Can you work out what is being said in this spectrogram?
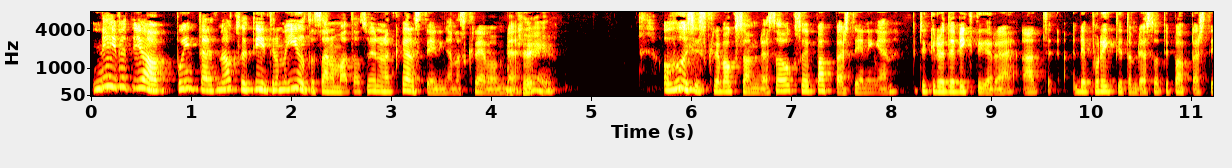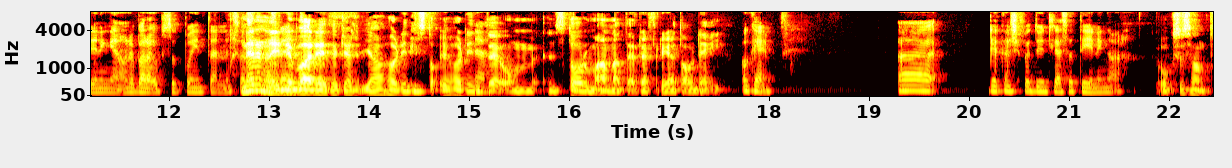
Nej, vet, ja, på internet men också i tidningen. Till och med Ilta Sanomat, alltså en av kvällstidningarna skrev om det. Okej. Och Husis skrev också om det, så också i papperstidningen. Tycker du att det är viktigare att det är på riktigt om det har stått i papperstidningen och det bara uppstått på internet? Nej, nej, nej, det- är bara det att jag, kanske, jag hörde inte, jag hörde Ja. inte om en storm annat än refererat av dig. Okej. Eh, det är kanske för att du inte läser tidningar. Också sant.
